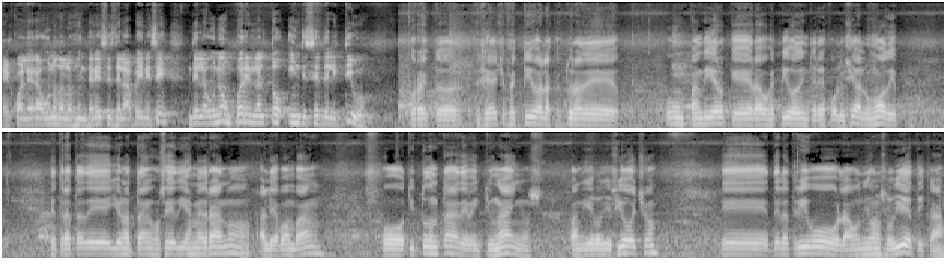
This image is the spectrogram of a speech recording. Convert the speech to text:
el cual era uno de los intereses de la PNC de la Unión por el alto índice delictivo. Correcto, se ha hecho efectiva la captura de un pandillero que era objetivo de interés policial, un ODIP. Se trata de Jonathan José Díaz Medrano, alias Bambán, o Titunta, de 21 años, pandillero 18, eh, de la tribu La Unión Soviética.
